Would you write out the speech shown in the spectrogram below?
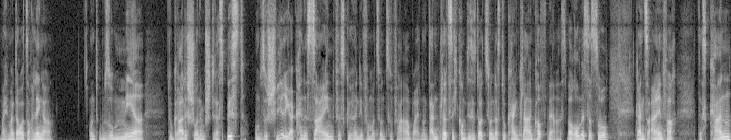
manchmal dauert es auch länger. Und umso mehr du gerade schon im Stress bist, umso schwieriger kann es sein, fürs Gehirn die Informationen zu verarbeiten. Und dann plötzlich kommt die Situation, dass du keinen klaren Kopf mehr hast. Warum ist das so? Ganz einfach. Das kann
